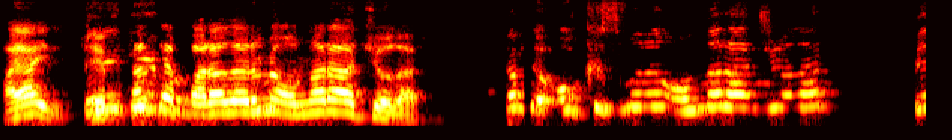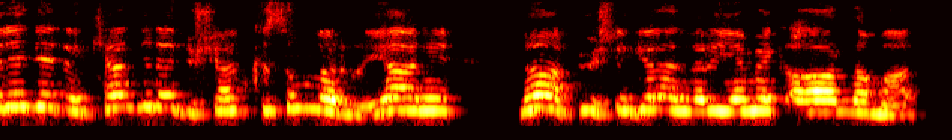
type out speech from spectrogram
Hayır, hayır. Cepten de paralarını onlara açıyorlar. Tabii o kısmını onlar harcıyorlar. Belediye de kendine düşen kısımlarını yani ne yapıyor işte gelenlere yemek ağırlama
